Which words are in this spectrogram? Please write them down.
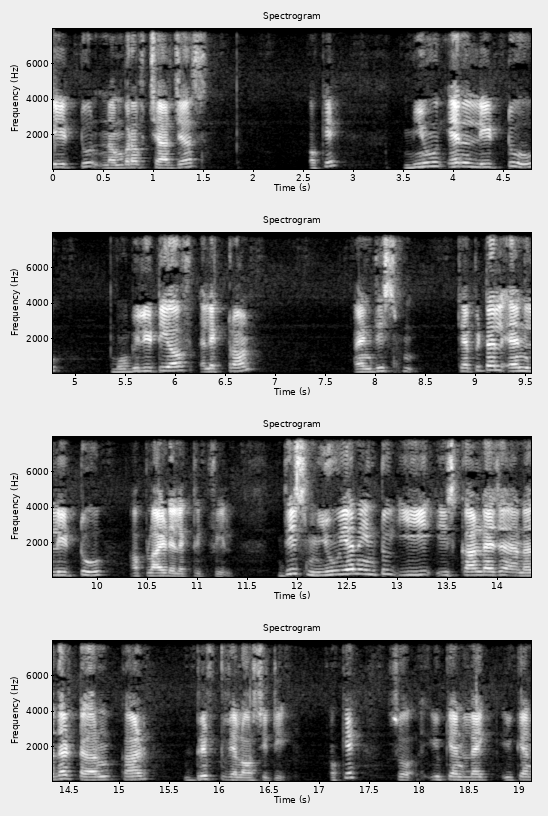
lead to number of charges okay mu N lead to mobility of electron and this capital N lead to applied electric field this mu N into e is called as another term called drift velocity. Okay. so you can like you can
